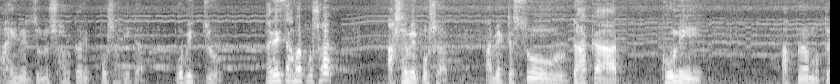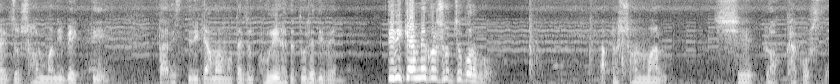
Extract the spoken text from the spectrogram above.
আইনের জন্য সরকারি পোশাক এটা, পবিত্র। আর এই যে আমার পোশাক, আসামের পোশাক। আমি একটা চোর, ডাকাত, খুনি। আপনার মতো একজন সম্মানী ব্যক্তি, তার স্ত্রীকে আমার মতো একজন খুনির হাতে তুলে দিবেন। তিনি কেমনে করে সহ্য করব? আপনার সম্মান সে রক্ষা করছে।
